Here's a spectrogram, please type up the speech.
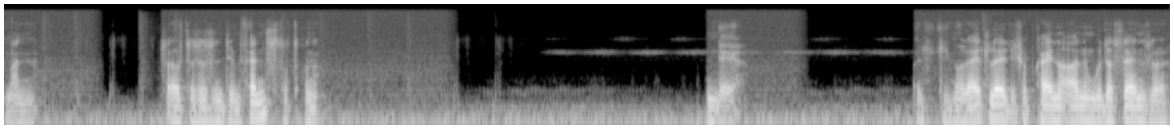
Mann. So das ist in dem Fenster drin. Nee. Es tut mir leid, Leute, ich habe keine Ahnung, wo das sein soll.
